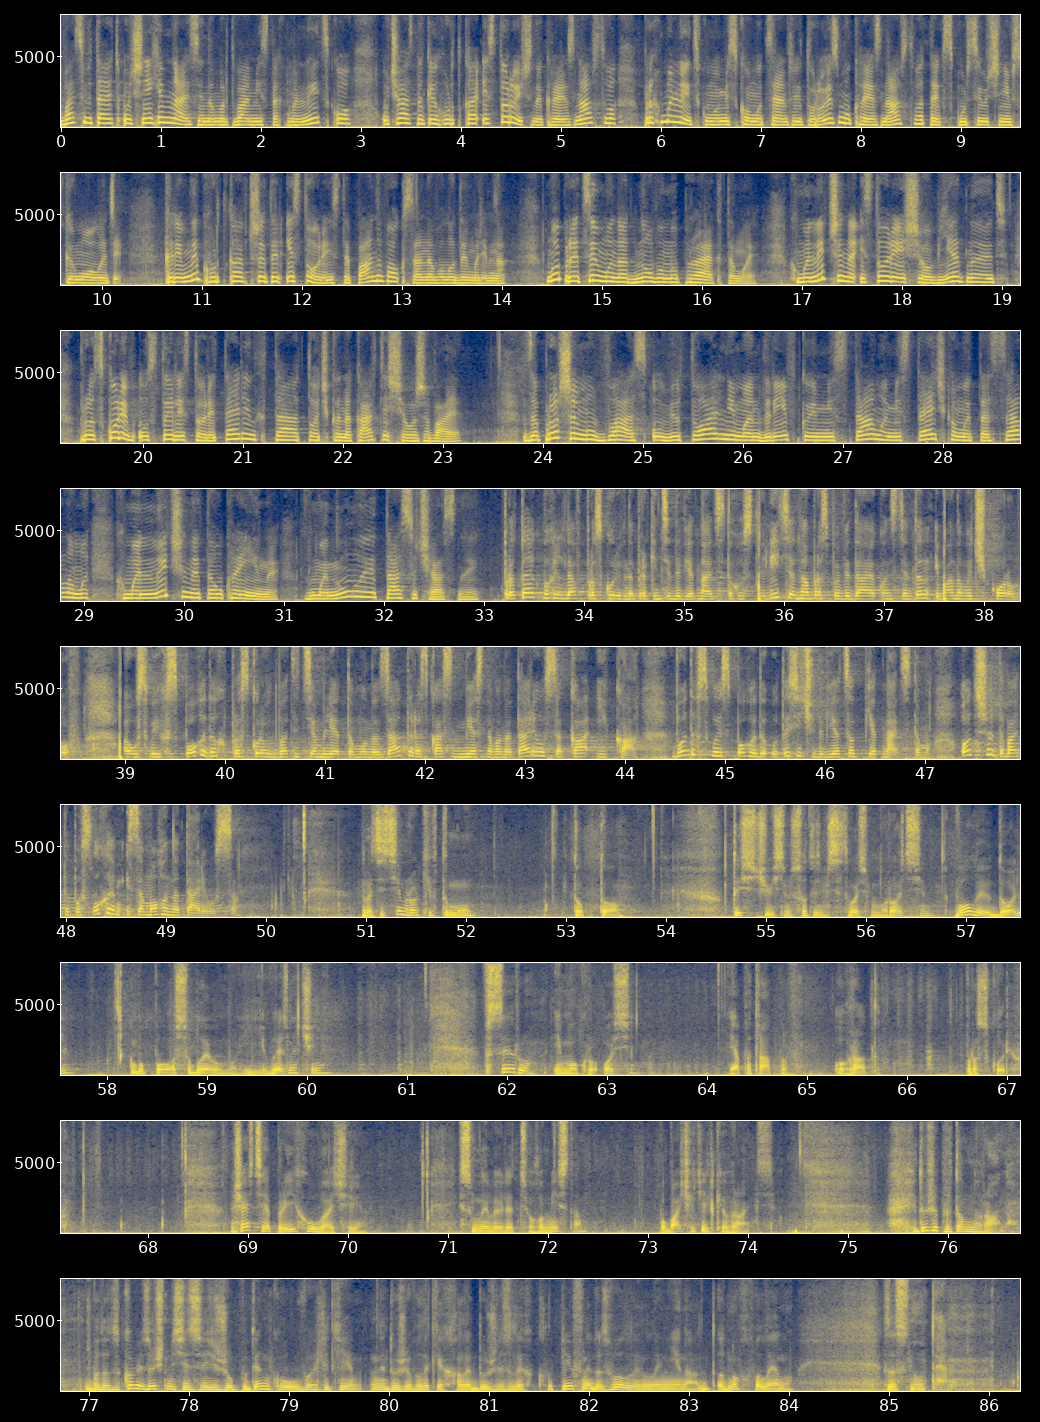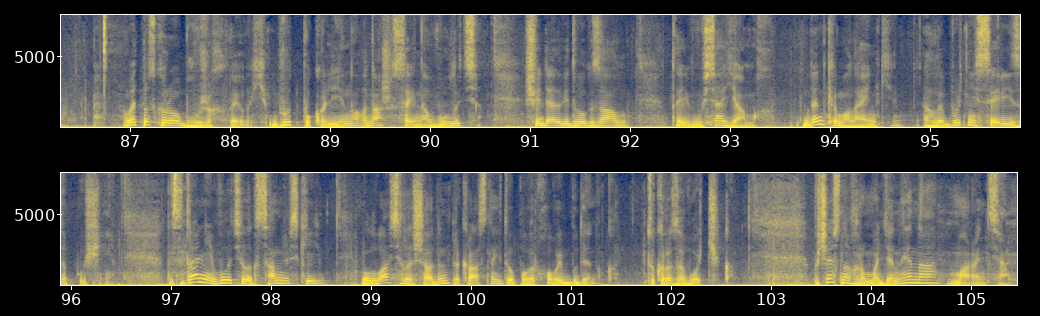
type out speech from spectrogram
Вас вітають учні гімназії номер 2 міста Хмельницького, учасники гуртка Історичне краєзнавство при Хмельницькому міському центрі туризму, краєзнавства та екскурсії учнівської молоді. Керівник гуртка вчитель історії Степанова Оксана Володимирівна. Ми працюємо над новими проектами. Хмельниччина історії, що об'єднують, Проскурів у стилі сторітелінг та точка на карті, що оживає. Запрошуємо вас у віртуальні мандрівки містами, містечками та селами Хмельниччини та України в минулої та сучасної. Про те, як виглядав Проскурів наприкінці 19 століття, нам розповідає Константин Иванович Коробов. А у своїх спогадах Проскуров 27 лет тому назад розказ местного нотаріуса К. і К. видав свої спогади у 1915-му. Отже, давайте послухаємо і самого нотаріуса. 27 років тому, тобто у 1888 році, волею долі, або по особливому її визначенню, в сиру і мокру осінь я потрапив у град Проскурів. На щастя, я приїхав увечері, і сумний вигляд цього міста побачив тільки вранці. І дуже притомно рано, бо додаткові зручності заїжджу будинку у вигляді не дуже великих, але дуже злих клопів не дозволили мені на одну хвилину заснути. Вид Проскурова був жахливий. Бруд по коліно, одна шосейна вулиця, що йде від вокзалу, та й в уся ямах. Будинки маленькі, глибутні, сирі і запущені. На центральній вулиці Олександрівській милувався лише один прекрасний двоповерховий будинок цукрозаводчика. Почесного громадянина Маранця.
